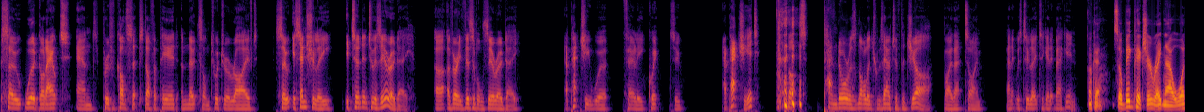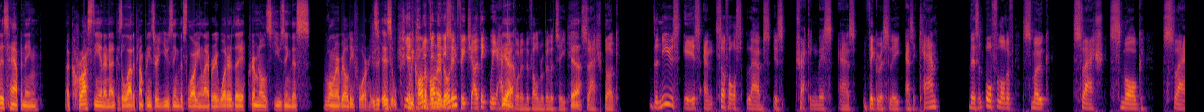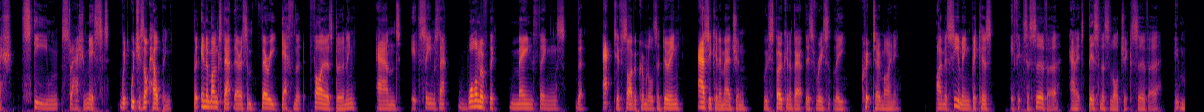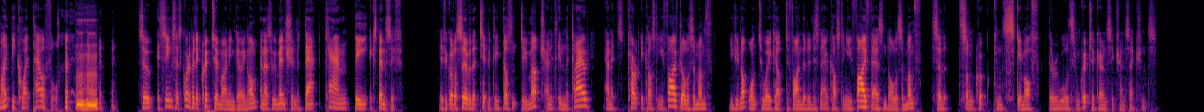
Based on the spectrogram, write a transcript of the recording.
So word got out, and proof of concept stuff appeared, and notes on Twitter arrived. So essentially, it turned into a zero day, uh, a very visible zero day. Apache were fairly quick to Apache it, but Pandora's knowledge was out of the jar by that time, and it was too late to get it back in. Okay, so big picture right now, what is happening across the internet? Because a lot of companies are using this logging library. What are the criminals using this vulnerability for? Is, is should yeah, we call it a vulnerability? feature. I think we have yeah. to call it a vulnerability yeah. slash bug. The news is, and Sophos Labs is tracking this as vigorously as it can. There's an awful lot of smoke slash smog slash steam slash mist, which, which is not helping. But in amongst that, there are some very definite fires burning, and it seems that one of the main things active cybercriminals are doing, as you can imagine, we've spoken about this recently, crypto mining. I'm assuming because if it's a server and it's business logic server, it might be quite powerful. mm-hmm. So it seems there's quite a bit of crypto mining going on, and as we mentioned, that can be expensive. If you've got a server that typically doesn't do much and it's in the cloud and it's currently costing you $5 a month, you do not want to wake up to find that it is now costing you $5,000 a month so that some crook can skim off the rewards from cryptocurrency transactions.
